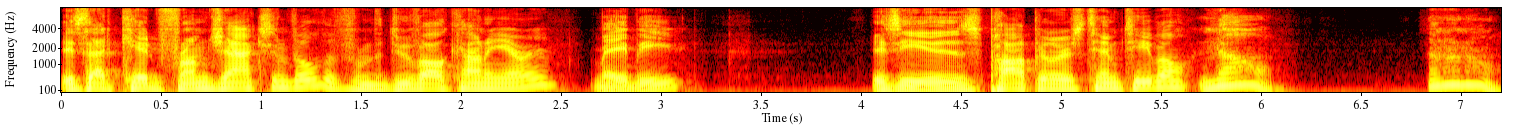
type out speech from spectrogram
Is that kid from Jacksonville, from the Duval County area? Maybe. Is he as popular as Tim Tebow? No. No, no, no.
